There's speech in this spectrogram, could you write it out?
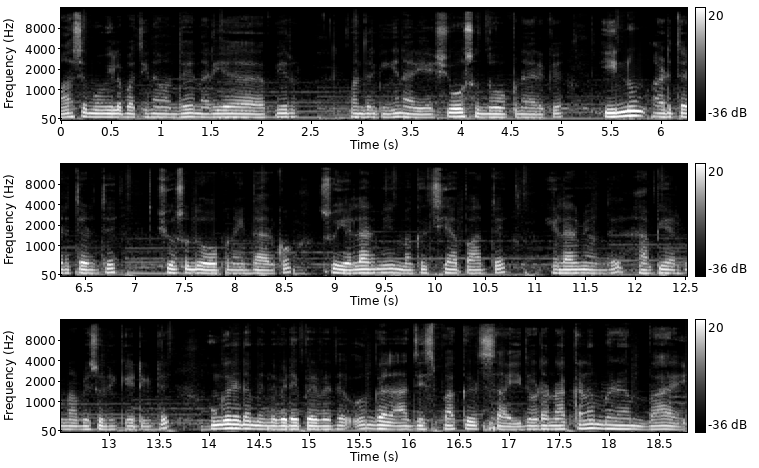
மாஸ்டர் மூவியில் பார்த்திங்கன்னா வந்து நிறைய பேர் வந்திருக்கீங்க. நிறைய ஷோஸ் வந்து ஓப்பனாக இருக்குது இன்னும் அடுத்தடுத்தடுத்து ஷோஸ் வந்து ஓப்பன் ஆகி தான் இருக்கும். ஸோ எல்லாருமே மகிழ்ச்சியாக பார்த்து எல்லாருமே வந்து ஹாப்பியாக இருக்கணும் அப்படின்னு சொல்லி கேட்டுக்கிட்டு உங்களிடம் இந்த விடைபெறுவது உங்கள் அஜிஸ் பாக்கில் சாய். இதோட நான் கிளம்புறேன். பாய்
